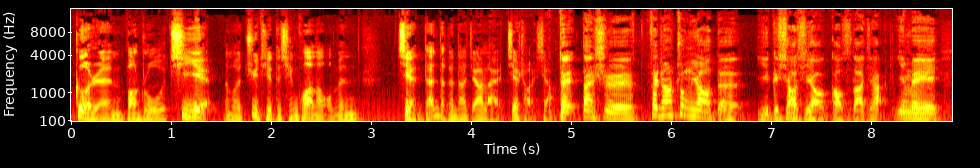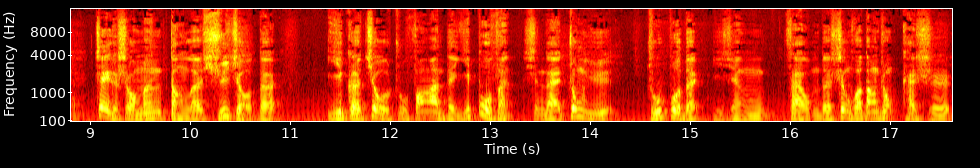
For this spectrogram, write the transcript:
个人、帮助企业。那么具体的情况呢，我们简单的跟大家来介绍一下。对，但是非常重要的一个消息要告诉大家，因为这个是我们等了许久的一个救助方案的一部分，现在终于。逐步的已经在我们的生活当中开始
